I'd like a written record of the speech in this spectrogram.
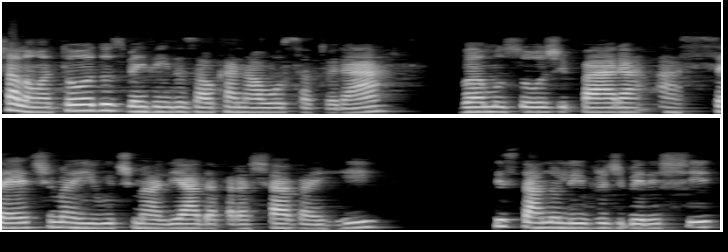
Shalom a todos, bem-vindos ao canal Ouça Torá. Vamos hoje para a sétima e última aliada para Shavairi, que está no livro de Bereshit,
